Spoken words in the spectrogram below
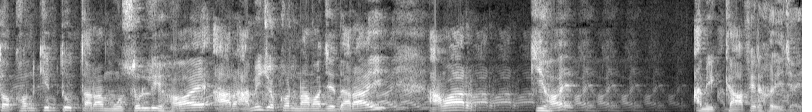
তখন কিন্তু তারা মুসল্লি হয়। আর আমি যখন নামাজে দাঁড়াই, আমার কি হয়? আমি কাফের হয়ে যাই।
